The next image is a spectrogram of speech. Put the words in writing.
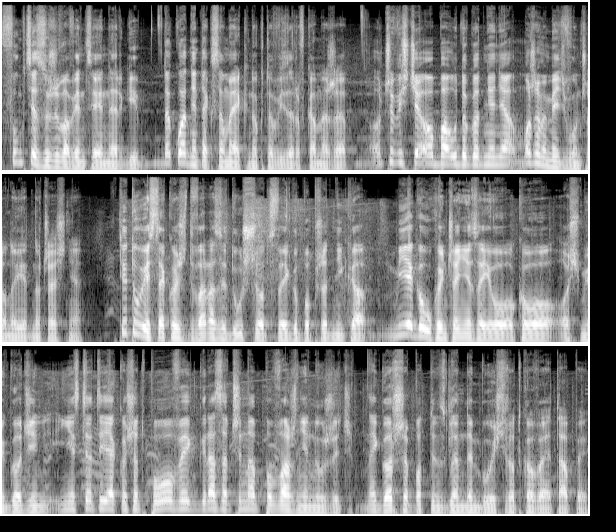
Funkcja zużywa więcej energii, dokładnie tak samo jak noktowizor w kamerze. Oczywiście oba udogodnienia możemy mieć włączone jednocześnie. Tytuł jest jakoś dwa razy dłuższy od swojego poprzednika. Jego ukończenie zajęło około 8 godzin i niestety jakoś od połowy gra zaczyna poważnie nużyć. Najgorsze pod tym względem były środkowe etapy.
